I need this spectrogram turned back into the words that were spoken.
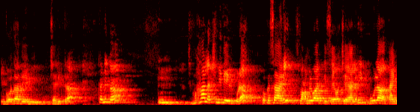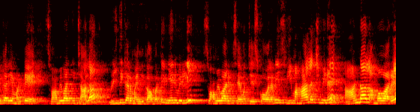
గోదాదేవి చరిత్ర. కనుక మహాలక్ష్మీదేవి కూడా ఒకసారి స్వామివారికి సేవ చేయాలని పూల కైంకర్యం అంటే స్వామివారికి చాలా ప్రీతికరమైంది కాబట్టి నేను వెళ్ళి స్వామివారికి సేవ చేసుకోవాలని శ్రీ మహాలక్ష్మినే ఆండాల్ అమ్మవారే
